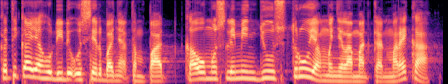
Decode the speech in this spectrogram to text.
Ketika Yahudi diusir banyak tempat, kaum muslimin justru yang menyelamatkan mereka –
